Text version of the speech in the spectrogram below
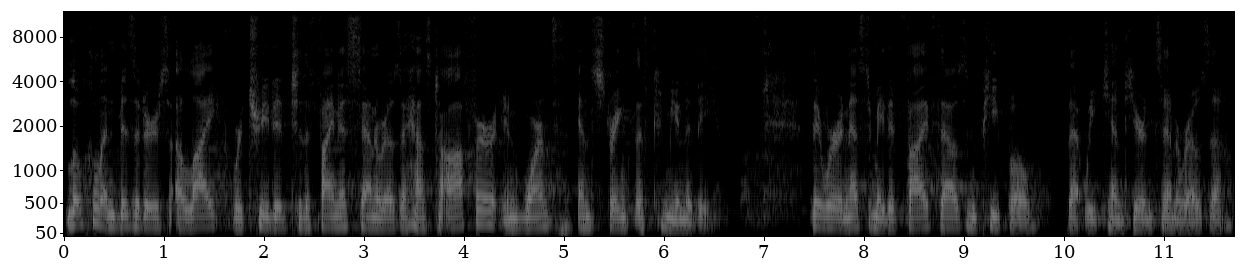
Local and visitors alike were treated to the finest Santa Rosa has to offer in warmth and strength of community. There were an estimated 5,000 people that weekend here in Santa Rosa.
